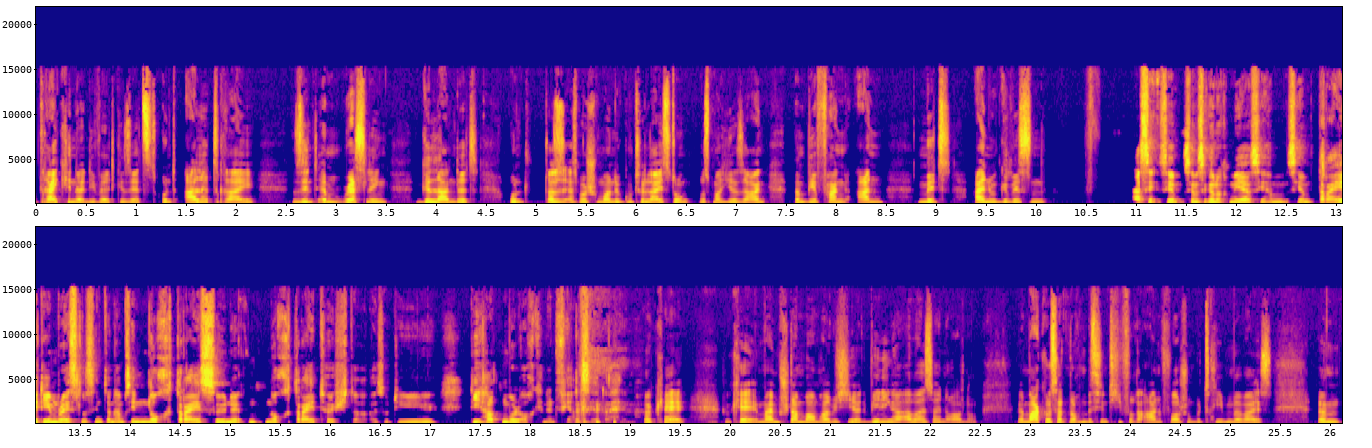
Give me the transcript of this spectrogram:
drei Kinder in die Welt gesetzt und alle drei sind im Wrestling gelandet. Und das ist erstmal schon mal eine gute Leistung, muss man hier sagen. Ähm, wir fangen an mit einem gewissen Ah, sie, sie, sie, haben sogar noch mehr. Sie haben, sie haben drei, die im Wrestler sind, dann haben sie noch drei Söhne und noch drei Töchter. Also die, die hatten wohl auch keinen Fernseher daheim. okay, okay. In meinem Stammbaum habe ich hier weniger, aber ist in Ordnung. Der Markus hat noch ein bisschen tiefere Ahnenforschung betrieben, wer weiß. Ähm,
